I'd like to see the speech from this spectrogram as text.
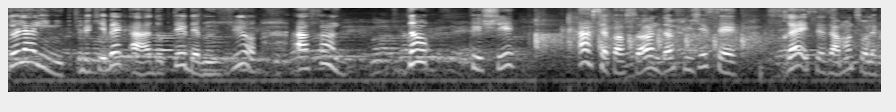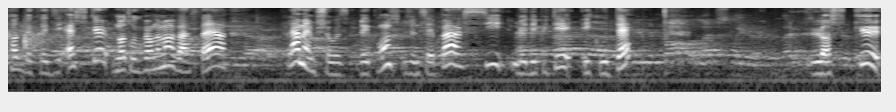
de la limite. Le Québec a adopté des mesures afin d'empêcher à ces personnes d'infliger ces frais et ces amendes sur les cartes de crédit. Est-ce que notre gouvernement va faire la même chose? Réponse, je ne sais pas si le député écoutait lorsque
